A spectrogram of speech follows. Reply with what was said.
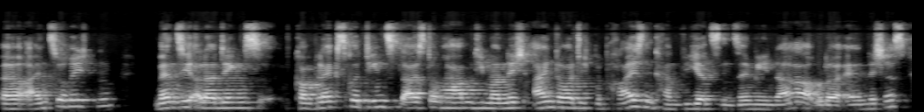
äh, einzurichten. Wenn Sie allerdings komplexere Dienstleistungen haben, die man nicht eindeutig bepreisen kann, wie jetzt ein Seminar oder ähnliches,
